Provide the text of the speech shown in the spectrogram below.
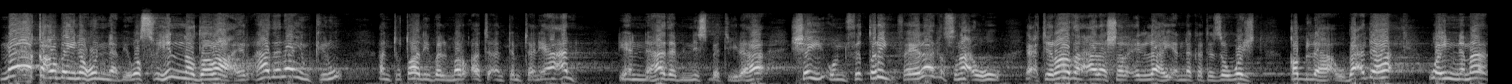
ما يقع بينهن بوصفهن ضرائر؟ هذا لا يمكن أن تطالب المرأة أن تمتنع عنه. لأن هذا بالنسبة لها شيء فطري فهي لا تصنعه اعتراضا على شرع الله أنك تزوجت قبلها أو بعدها وإنما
